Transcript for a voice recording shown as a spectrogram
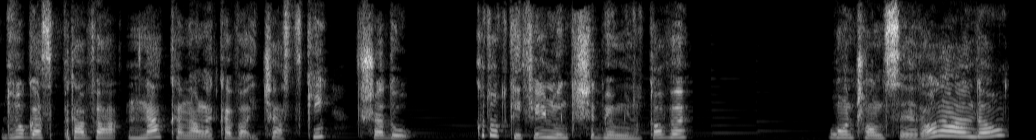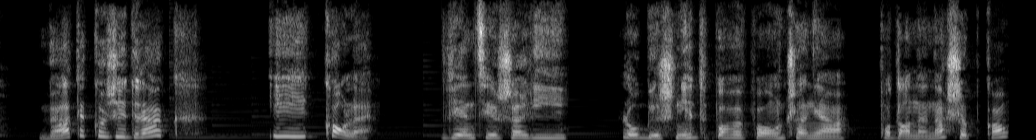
Druga sprawa, na kanale Kawa i Ciastki wszedł krótki filmik 7-minutowy łączący Ronaldo, Beatę Kozidrak i Kole. Więc jeżeli lubisz nietypowe połączenia podane na szybko,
